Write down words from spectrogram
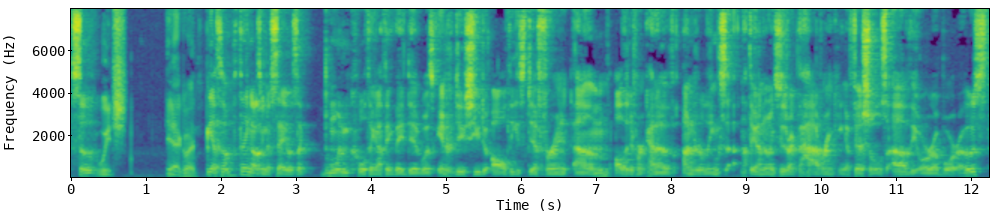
So Which, yeah, go ahead. yeah, so the thing I was going to say was like the one cool thing I think they did was introduce you to all these different, um, all the different kind of underlings, not the underlings, these are like the high ranking officials of the Ouroboros.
